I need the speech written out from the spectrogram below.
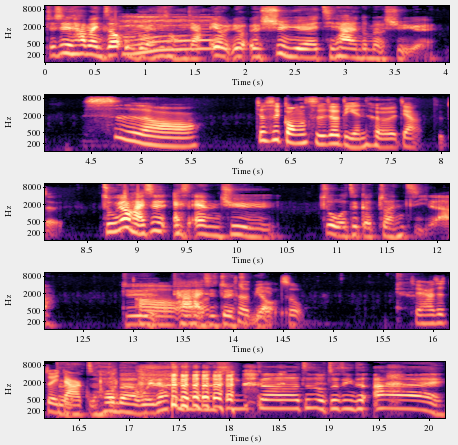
就是他们只有五个人是同一家，欸、有有有续约，其他人都没有续约。是哦，就是公司就联合这样子的，主要还是 SM 去做这个专辑啦，就是他还是最主要的。哦所以他是最大股。然后呢，我一定要听他的新歌，这是我最近的爱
